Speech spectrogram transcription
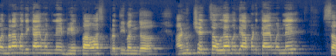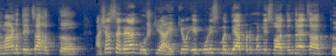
पंधरा मध्ये काय म्हणलंय? भेदभावास प्रतिबंध. अनुच्छेद चौदा मध्ये आपण काय म्हणलंय? समानतेचा हक्क. अशा सगळ्या गोष्टी आहेत. किंवा एकोणीसमध्ये आपण म्हणले स्वातंत्र्याचा हक्क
